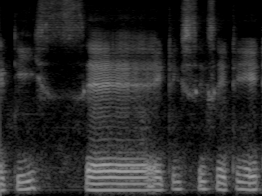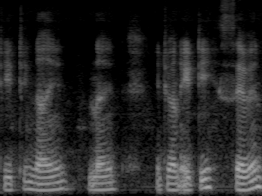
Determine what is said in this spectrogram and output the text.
Eighty से, eighty six eighty, eight, eighty, nine nine, eighty one, eighty seven.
